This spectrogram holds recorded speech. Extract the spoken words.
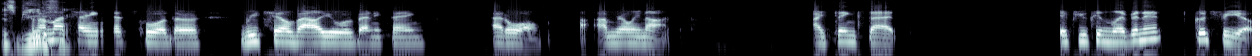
It's beautiful. And I'm not saying this for the retail value of anything at all. I'm really not. I think that if you can live in it, good for you.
